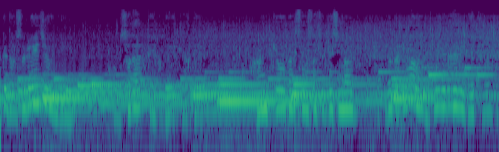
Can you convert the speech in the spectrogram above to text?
だけどそれ以上に育っていく環境がそうさせてしまう。だから今は受け入れられるべき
